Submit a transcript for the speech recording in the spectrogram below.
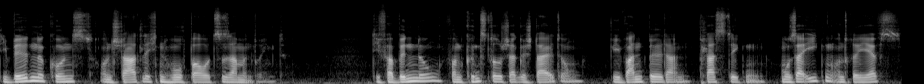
die bildende Kunst und staatlichen Hochbau zusammenbringt. Die Verbindung von künstlerischer Gestaltung wie Wandbildern, Plastiken, Mosaiken und Reliefs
